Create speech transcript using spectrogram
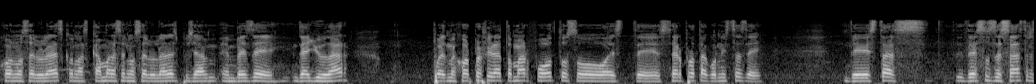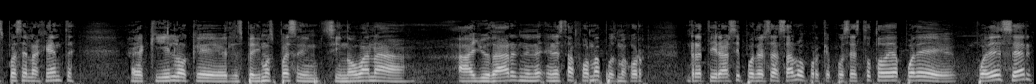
con los celulares, con las cámaras en los celulares, pues ya en vez de, ayudar, pues mejor prefiere tomar fotos o este, ser protagonistas de, de, estas, de esos desastres pues en la gente. Aquí lo que les pedimos pues si no van a, ayudar en, en, esta forma pues mejor retirarse y ponerse a salvo porque pues esto todavía puede, puede ser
